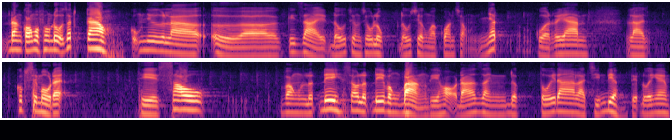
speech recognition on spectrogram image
đang có một phong độ rất cao cũng như là ở uh, cái giải đấu trường châu lục, đấu trường mà quan trọng nhất của Real là cúp C1 đấy. Thì sau vòng lượt đi, sau lượt đi vòng bảng thì họ đã giành được tối đa là 9 điểm tuyệt đối anh em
